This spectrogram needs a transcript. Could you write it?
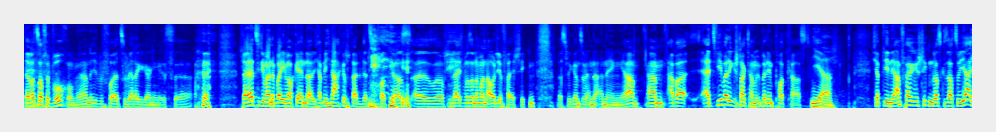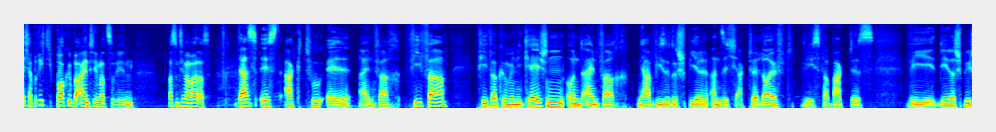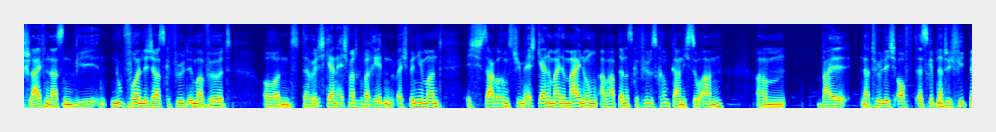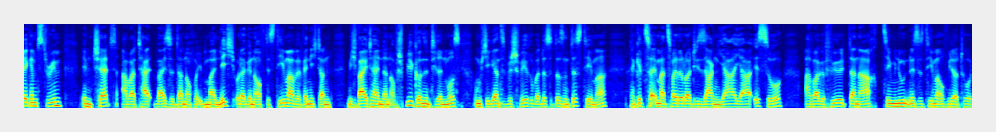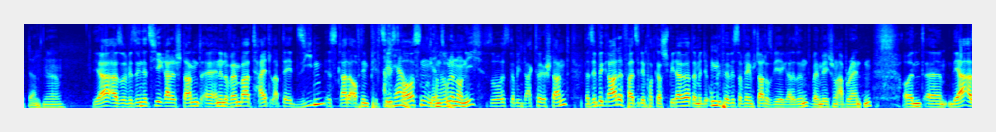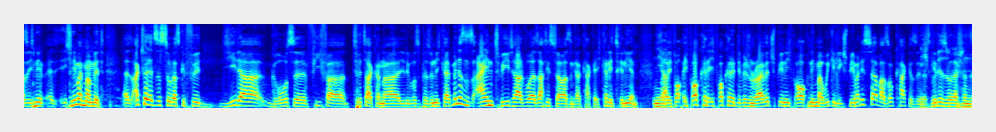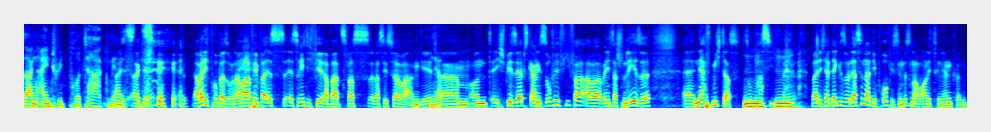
da war es auch für Bochum, ja, bevor er zu Werder gegangen ist. Ja. Vielleicht hat sich die Meinung bei ihm auch geändert. Ich habe nicht nachgefragt im letzten Podcast, also vielleicht muss er nochmal ein Audiofile schicken, was wir ganz am Ende anhängen, ja. Ähm, aber als wir beide geschnackt haben über den Podcast. Ja. Ich habe dir eine Anfrage geschickt und du hast gesagt so, ja, ich habe richtig Bock über ein Thema zu reden. Was für ein Thema war das? Das ist aktuell einfach FIFA FIFA Communication und einfach, ja, wie so das Spiel an sich aktuell läuft, wie es verbuggt ist, wie die das Spiel schleifen lassen, wie noobfreundlicher es gefühlt immer wird. Und da würde ich gerne echt mal drüber reden, weil ich bin jemand, ich sage auch im Stream echt gerne meine Meinung, aber habe dann das Gefühl, es kommt gar nicht so an. Ähm, weil natürlich oft, es gibt natürlich Feedback im Stream, im Chat, aber teilweise dann auch eben mal nicht oder genau auf das Thema, weil wenn ich dann mich weiterhin dann aufs Spiel konzentrieren muss und mich die ganze beschwere über das und das und das Thema, dann gibt's da immer zwei, drei Leute, die sagen, ja, ja, ist so, aber gefühlt danach zehn Minuten ist das Thema auch wieder tot dann. Ja. Ja, also wir sind jetzt hier gerade Stand äh, Ende November. Title Update 7 ist gerade auf den PCs ja, draußen und genau. Konsole noch nicht. So ist, glaube ich, der aktuelle Stand. Da sind wir gerade, falls ihr den Podcast später hört, damit ihr ungefähr wisst, auf welchem Status wir hier gerade sind, wenn wir schon abranten. Und ähm, ja, also ich nehme ich nehm euch mal mit. Also aktuell ist es so das Gefühl, jeder große FIFA-Twitter-Kanal, jede große Persönlichkeit mindestens einen Tweet hat, wo er sagt, die Server sind gerade kacke, ich kann nicht trainieren. Ja. So, ich brauche ich brauch keine, brauch keine Division Rival spielen, ich brauche nicht mal Weekend League spielen, weil die Server so kacke sind. Ich würde sogar schon sagen, ein Tweet pro Tag mindestens. Okay. Aber nicht pro Person. Aber auf jeden Fall ist, ist richtig viel Rabatz, was, was die Server angeht. Ja. Ähm, und ich spiele selbst gar nicht so viel FIFA, aber wenn ich das schon lese, äh, nervt mich das so mhm. passiv. Mhm. Weil ich halt denke, so, das sind halt die Profis, die müssen auch ordentlich trainieren können.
